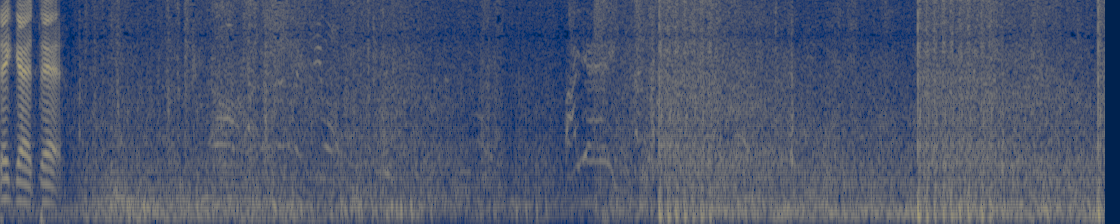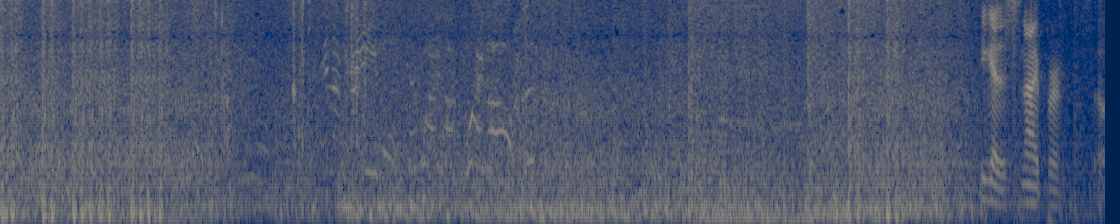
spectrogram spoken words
They got that. He got sniper, so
